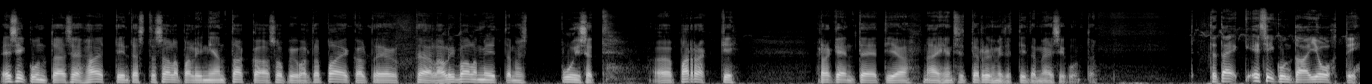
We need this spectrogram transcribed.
esikuntaa ja se haettiin tästä salpalinjan takaa sopivalta paikalta ja täällä oli valmiit tämmöiset puiset parakki rakenteet ja näihin sitten ryhmitettiin tämä esikunta. Tätä esikuntaa johti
